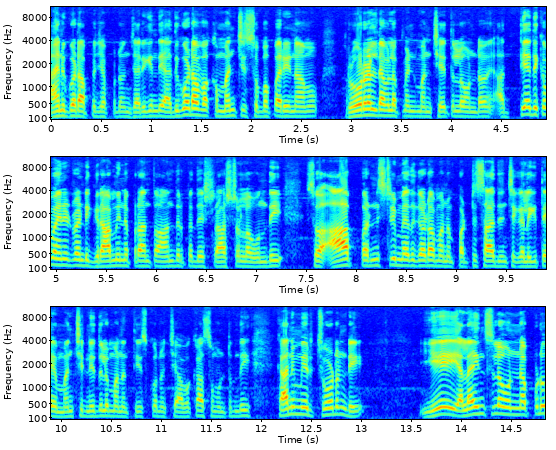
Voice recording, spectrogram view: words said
ఆయన కూడా అప్పచెప్పడం జరిగింది. అది కూడా ఒక మంచి శుభ పరిణామం. రూరల్ డెవలప్మెంట్ మన చేతిలో ఉండడం అత్యధికమైనటువంటి గ్రామీణ ప్రాంతం ఆంధ్రప్రదేశ్ రాష్ట్రంలో ఉంది. సో ఆ పరిస్థితి మీద కూడా మనం పట్టు సాధించగలిగితే మంచి నిధులు మనం తీసుకొని వచ్చే అవకాశం ఉంటుంది. కానీ మీరు చూడండి ఏ అలయన్స్లో ఉన్నప్పుడు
